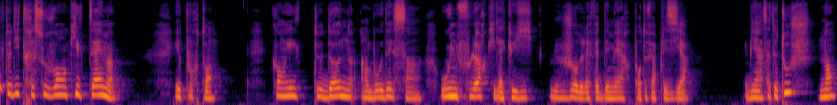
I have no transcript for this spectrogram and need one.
il te dit très souvent qu'il t'aime. Et pourtant, quand il te donne un beau dessin ou une fleur qu'il accueillit le jour de la fête des mères pour te faire plaisir, eh bien, ça te touche, non?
